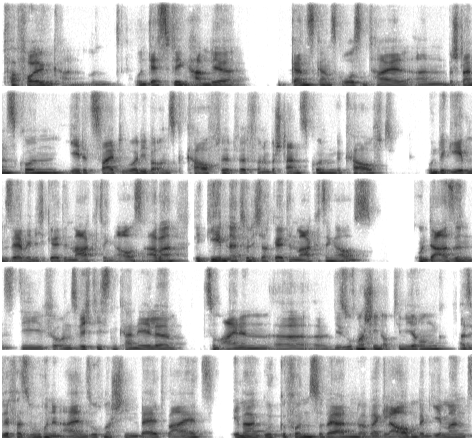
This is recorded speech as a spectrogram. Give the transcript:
verfolgen kann. Und, und deswegen haben wir ganz, ganz großen Teil an Bestandskunden. Jede zweite Uhr, die bei uns gekauft wird, wird von einem Bestandskunden gekauft. Und wir geben sehr wenig Geld in Marketing aus. Aber wir geben natürlich auch Geld in Marketing aus. Und da sind die für uns wichtigsten Kanäle zum einen äh, die Suchmaschinenoptimierung. Also wir versuchen in allen Suchmaschinen weltweit immer gut gefunden zu werden, weil wir glauben, wenn jemand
